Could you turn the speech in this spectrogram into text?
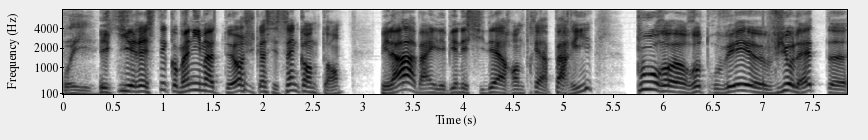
Oui. Et qui est resté comme animateur jusqu'à ses 50 ans. Mais là, ben, il est bien décidé à rentrer à Paris pour euh, retrouver euh, Violette, euh,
